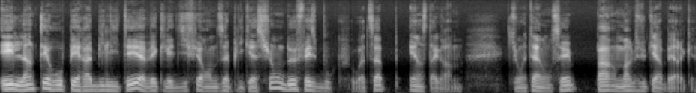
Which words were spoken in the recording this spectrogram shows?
et l'interopérabilité avec les différentes applications de Facebook, WhatsApp et Instagram, qui ont été annoncées par Mark Zuckerberg.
